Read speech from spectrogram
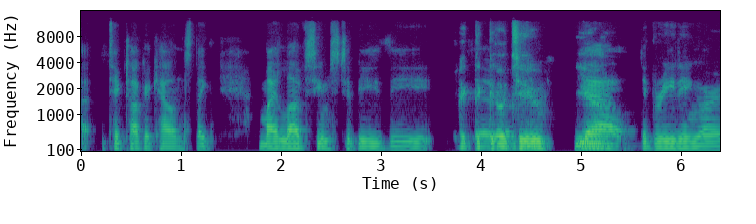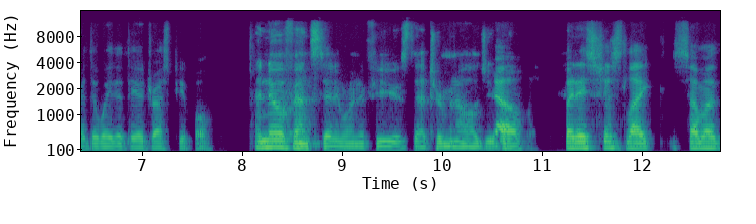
uh, TikTok accounts, like my love seems to be the like the, the go-to. Yeah. yeah, the greeting or the way that they address people. And no offense to anyone if you use that terminology. No, but it's just like some of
